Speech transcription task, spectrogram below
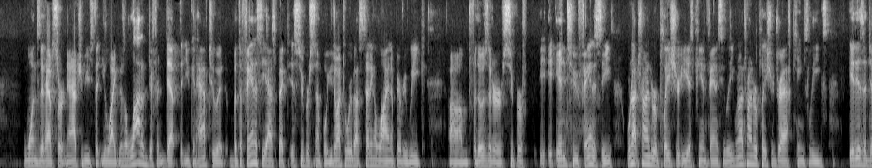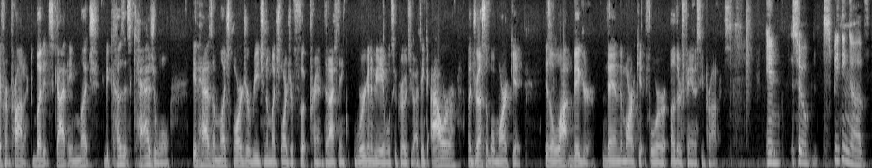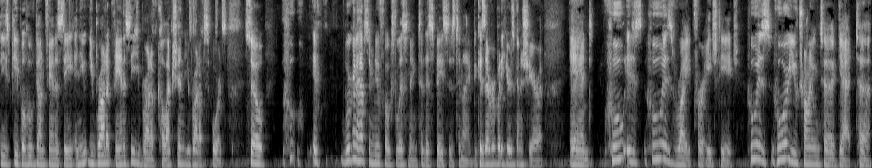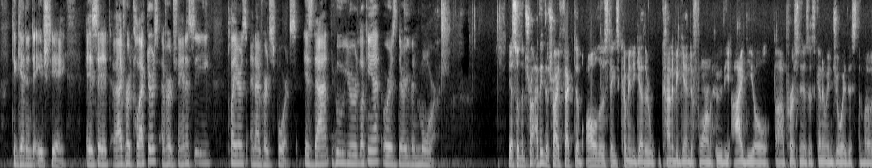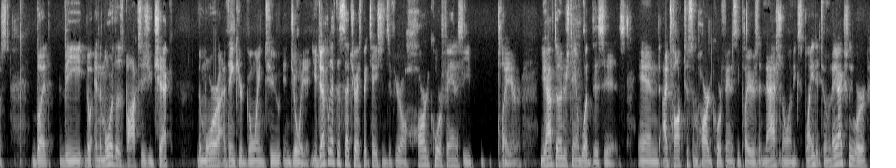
ones that have certain attributes that you like. There's a lot of different depth that you can have to it, but the fantasy aspect is super simple. You don't have to worry about setting a lineup every week. Um, for those that are super into fantasy, we're not trying to replace your ESPN fantasy league. We're not trying to replace your DraftKings leagues. It is a different product, but it's got a much because it's casual. It has a much larger reach and a much larger footprint that I think we're going to be able to grow to. I think our addressable market is a lot bigger than the market for other fantasy products. And so, speaking of these people who've done fantasy, and you, you brought up fantasy, you brought up collection, you brought up sports. So, who if we're going to have some new folks listening to this spaces tonight because everybody here is going to share it. And who is who is right for hth who is who are you trying to get to to get into hta is it i've heard collectors i've heard fantasy players and i've heard sports. Is that who you're looking at or is there even more yeah, so the tri- I think the trifecta of all of those things coming together kind of begin to form who the ideal uh, person is that's going to enjoy this the most. But the, the and the more of those boxes you check, the more I think you're going to enjoy it. You definitely have to set your expectations. If you're a hardcore fantasy player, you have to understand what this is. And I talked to some hardcore fantasy players at National and explained it to them. And they actually were.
